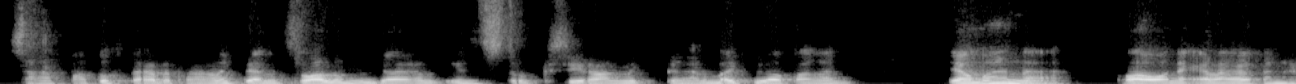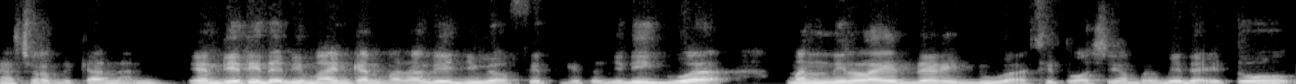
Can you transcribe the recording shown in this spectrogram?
sangat patuh terhadap Rangnick dan selalu menjalankan instruksi Rangnick dengan baik di lapangan. Yang mana lawannya Elangga kan Rashford di kanan, yang dia tidak dimainkan padahal dia juga fit gitu. Jadi gue menilai dari dua situasi yang berbeda itu,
